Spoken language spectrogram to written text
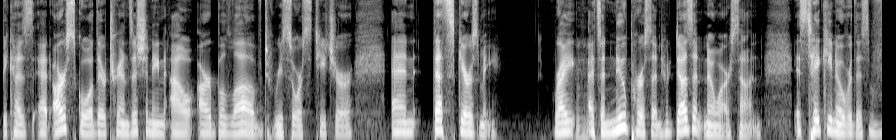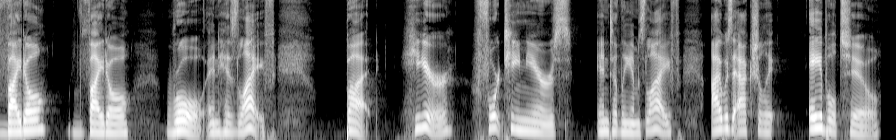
because at our school, they're transitioning out our beloved resource teacher. And that scares me, right? Mm-hmm. It's a new person who doesn't know our son, is taking over this vital, vital role in his life. But here, 14 years into Liam's life, I was actually able to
